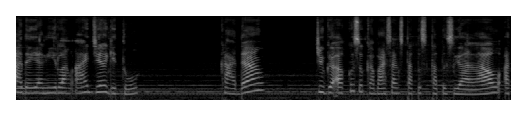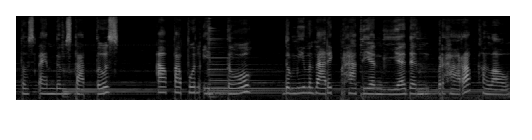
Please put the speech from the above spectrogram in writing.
ada yang hilang aja gitu. Kadang juga aku suka pasang status-status galau atau random status apa pun itu demi menarik perhatian dia dan berharap kalau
